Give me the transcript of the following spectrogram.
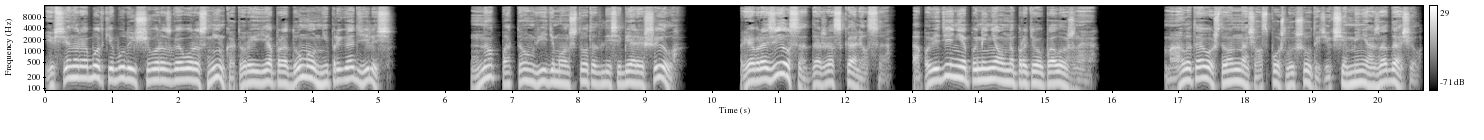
И все наработки будущего разговора с ним, которые я продумал, не пригодились. Но потом, видимо, он что-то для себя решил, Преобразился, даже оскалился, а поведение поменял на противоположное. Мало того, что он начал с пошлых шуточек, чем меня озадачил,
